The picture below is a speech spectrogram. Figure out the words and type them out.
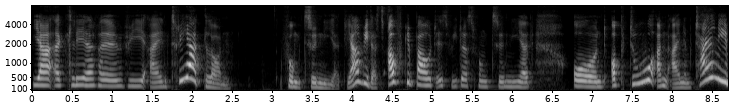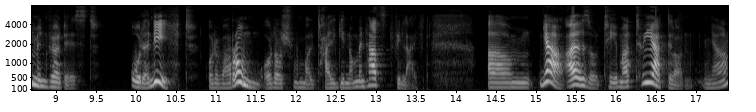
ja, erkläre, wie ein Triathlon funktioniert, ja, wie das aufgebaut ist, wie das funktioniert und ob du an einem teilnehmen würdest oder nicht oder warum oder schon mal teilgenommen hast vielleicht. Ähm, ja, also Thema Triathlon, ja.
